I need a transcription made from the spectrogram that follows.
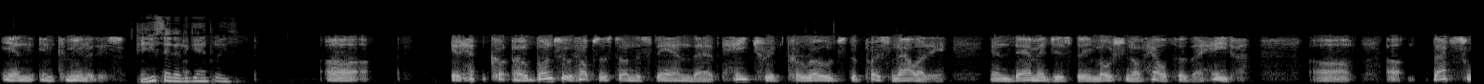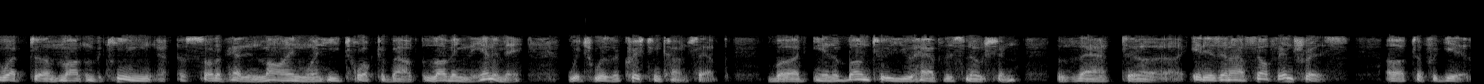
in in communities. Can you say that again, please? Uh, it, Ubuntu helps us to understand that hatred corrodes the personality and damages the emotional health of the hater. Uh, uh, that's what uh, Martin Luther King uh, sort mind when he talked about loving the enemy, which was a Christian concept. But in Ubuntu, you have this notion that uh, it is in our self interest uh, to forgive,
